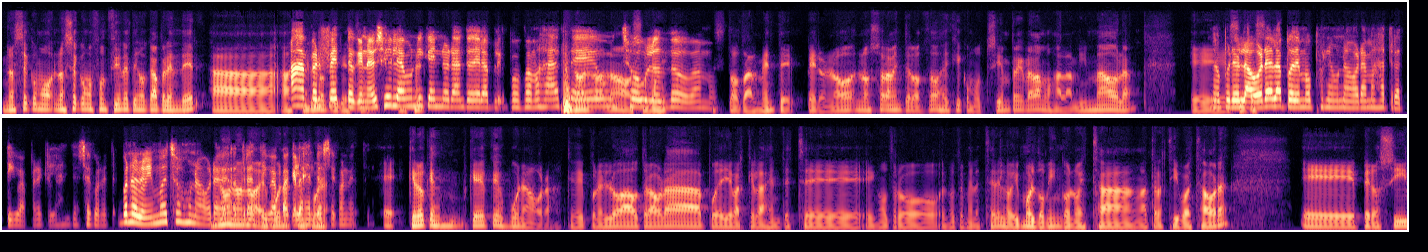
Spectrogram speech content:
no sé cómo, no sé cómo funciona, tengo que aprender a. ah, perfecto, que no soy la única ignorante de la. Pues vamos a hacer un show los dos, vamos. Totalmente, pero no, no solamente los dos, es que como siempre grabamos a la misma hora. Eh, no, pero la hora la podemos poner una hora más atractiva para que la gente se conecte. Bueno, lo mismo esto es una hora atractiva para que la gente se conecte. Eh, creo, que, creo que es buena hora, que ponerlo a otra hora puede llevar que la gente esté en, otro, en otros menesteres. Lo mismo el domingo no es tan atractivo a esta hora. Eh, pero sí,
